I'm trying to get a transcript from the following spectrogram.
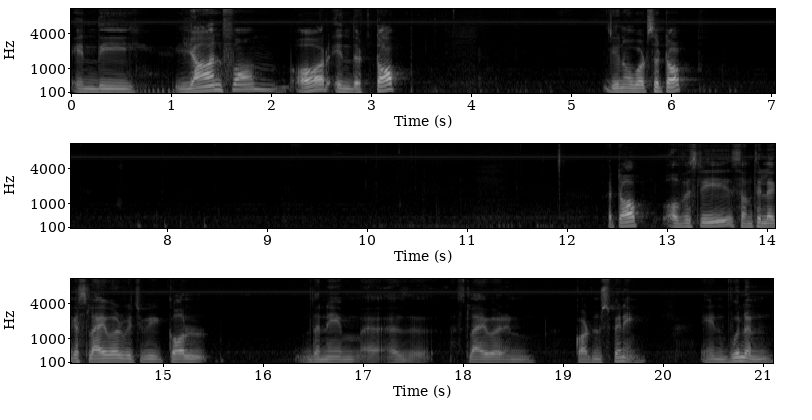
in the yarn form or in the top. You know what is the top? A top obviously something like a sliver which we call the name uh, as a sliver in cotton spinning. In woolen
